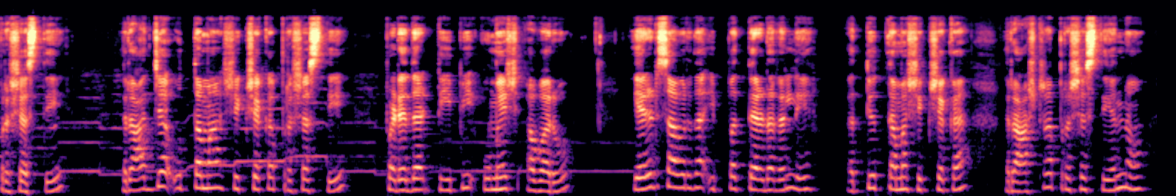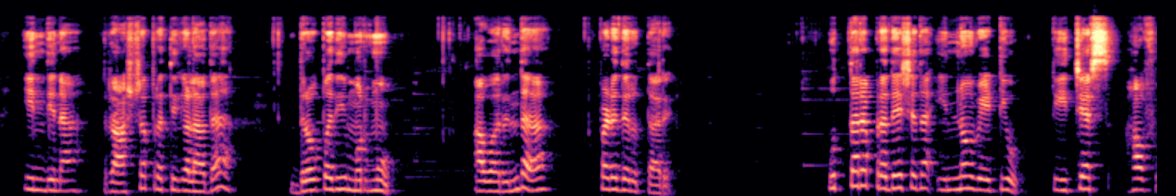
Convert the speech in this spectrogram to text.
ಪ್ರಶಸ್ತಿ, ರಾಜ್ಯ ಉತ್ತಮ ಶಿಕ್ಷಕ ಪ್ರಶಸ್ತಿ ಪಡೆದ ಟಿ ಪಿ ಉಮೇಶ್ ಅವರು ಎರಡು ಸಾವಿರದ ಇಪ್ಪತ್ತೆರಡರಲ್ಲಿ ಅತ್ಯುತ್ತಮ ಶಿಕ್ಷಕ ರಾಷ್ಟ್ರ ಪ್ರಶಸ್ತಿಯನ್ನು ಇಂದಿನ ರಾಷ್ಟ್ರಪತಿಗಳಾದ ದ್ರೌಪದಿ ಮುರ್ಮು ಅವರಿಂದ ಪಡೆದಿರುತ್ತಾರೆ. ಉತ್ತರ ಪ್ರದೇಶದ ಇನ್ನೋವೇಟಿವ್ ಟೀಚರ್ಸ್ ಆಫ್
